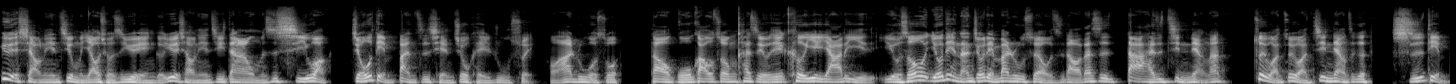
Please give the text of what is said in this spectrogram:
越小年纪我们要求是越严格，越小年纪当然我们是希望九点半之前就可以入睡哦。啊，如果说到国高中开始有些课业压力，有时候有点难九点半入睡，我知道，但是大家还是尽量，那最晚最晚尽量这个十点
